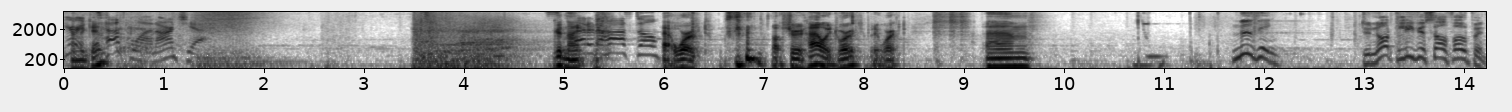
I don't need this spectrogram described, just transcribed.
You're And a again? tough one, aren't you? Good night. Splattered a hostile. That worked. Not sure how it worked, but it worked. Um, Moving. Do not leave yourself open.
